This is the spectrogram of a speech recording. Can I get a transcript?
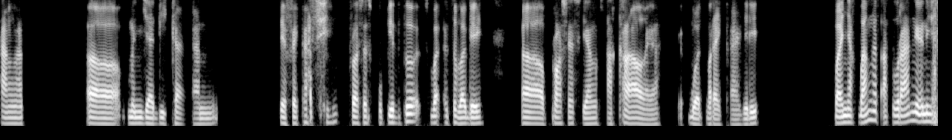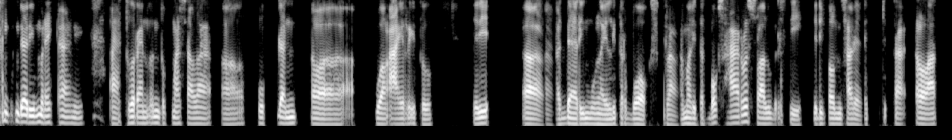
sangat, uh, menjadikan defekasi, proses pup itu seba sebagai, uh, proses yang sakral ya, buat mereka. Jadi, banyak banget aturannya nih dari mereka nih, aturan untuk masalah, uh, pup dan, uh, buang air itu. Jadi, uh, dari mulai litter box, pertama litter box harus selalu bersih. Jadi kalau misalnya kita telat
